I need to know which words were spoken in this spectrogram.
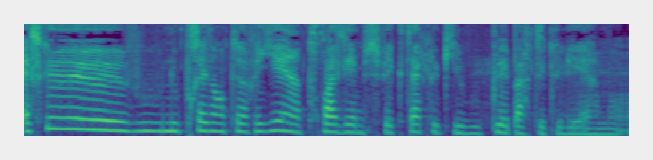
Est-ce que vous nous présenteriez un troisième spectacle qui vous plaît particulièrement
